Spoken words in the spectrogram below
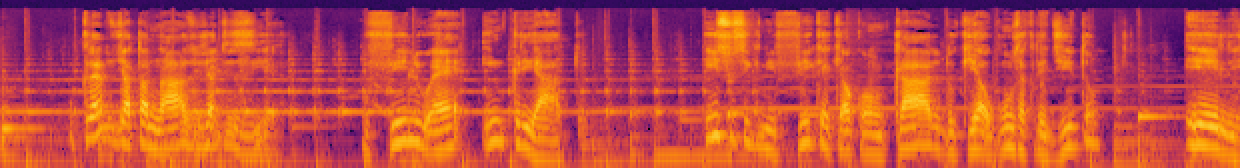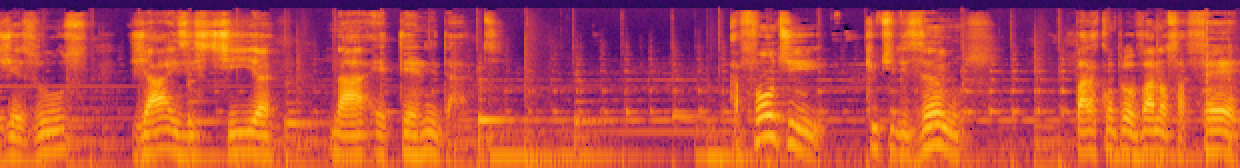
O credo de Atanásio já dizia: o filho é incriado isso significa que, ao contrário do que alguns acreditam, ele, Jesus, já existia na eternidade. A fonte que utilizamos para comprovar nossa fé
